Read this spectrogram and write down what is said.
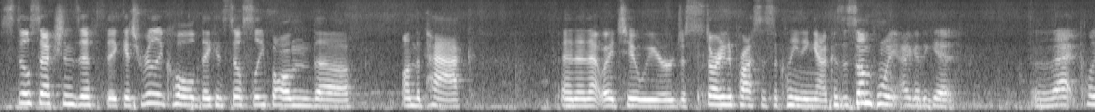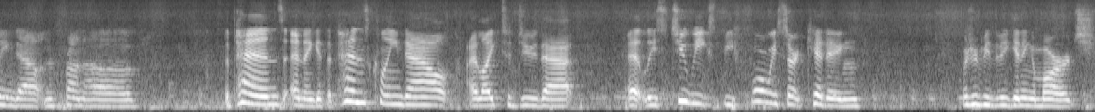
still sections if it gets really cold, they can still sleep on the on the pack. And then that way too, we are just starting the process of cleaning out. Because at some point, I got to get that cleaned out in front of the pens, and then get the pens cleaned out. I like to do that at least two weeks before we start kidding, which would be the beginning of March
